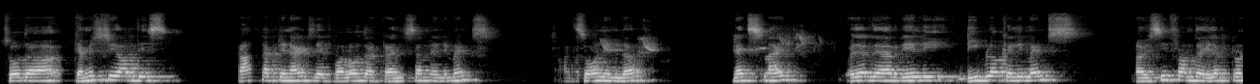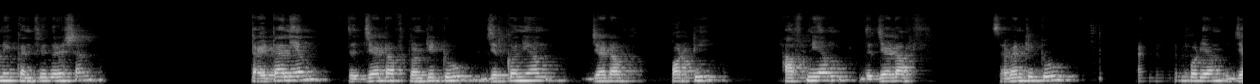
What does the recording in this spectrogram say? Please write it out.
So the chemistry of these transactinides they follow the transition elements are shown in the next slide. Whether they are really d block elements now you see from the electronic configuration titanium the Z of 22 zirconium Z of 40 hafnium the Z of 72 and rutherfordium Z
